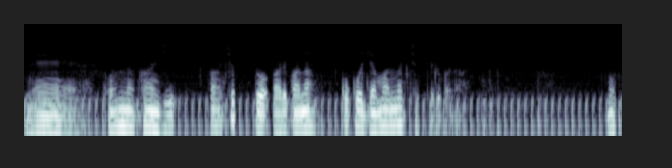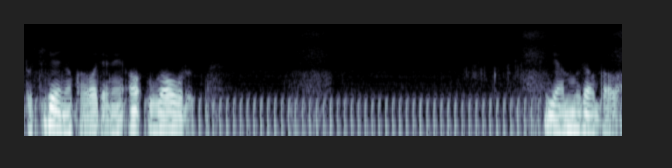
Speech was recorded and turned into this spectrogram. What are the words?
ねえ、こんな感じ。あ、ちょっとあれかな。ここ邪魔になっちゃってるかな。もっと綺麗な川でね、あ、うがおる。矢村川。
